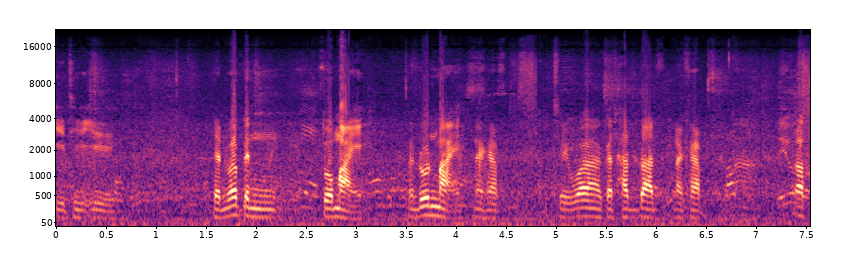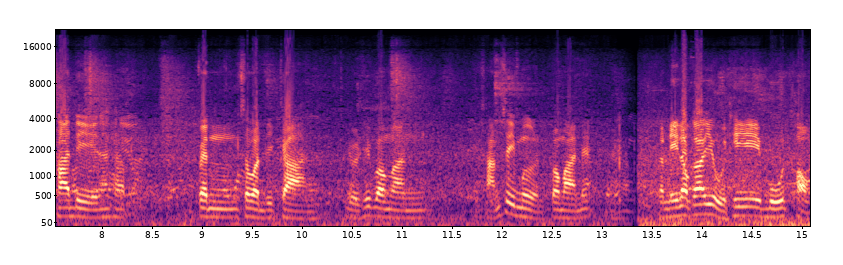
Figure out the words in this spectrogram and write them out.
E T E เห็นว่าเป็นตัวใหม่ เป็นรุ่นใหม่นะครับ ถือว่ากระทัดรัดนะครับ ราคาดีนะครับ เป็นสวัสดิการอยู่ที่ประมาณ 3-4หมื่นประมาณเนี้ยนะครับตอนนี้เราก็อยู่ที่บูธของ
